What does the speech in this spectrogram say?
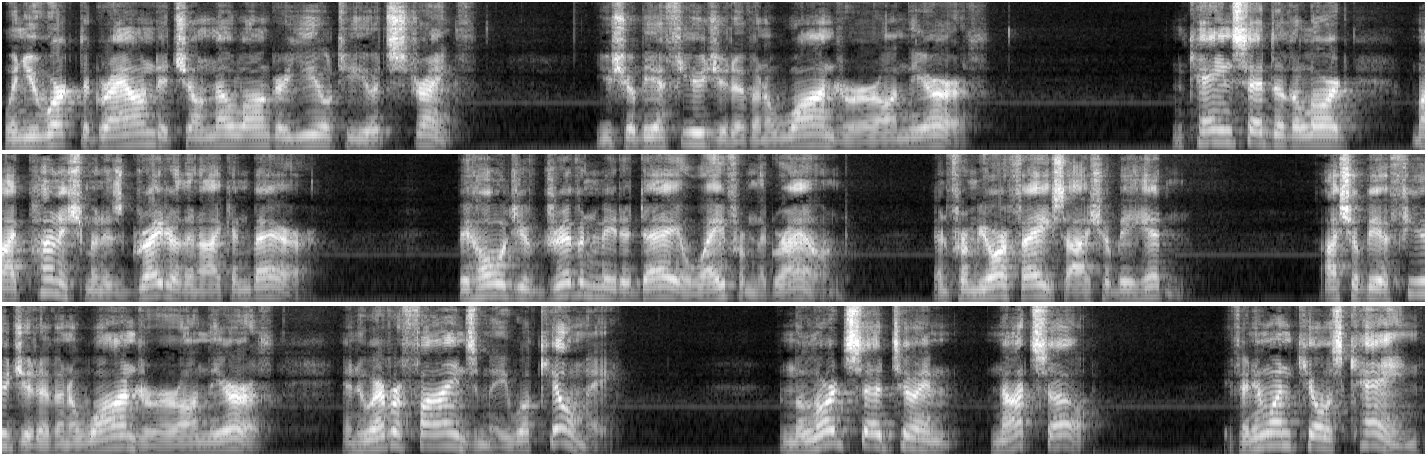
When you work the ground, it shall no longer yield to you its strength. You shall be a fugitive and a wanderer on the earth. And Cain said to the Lord, My punishment is greater than I can bear. Behold, you've driven me today away from the ground, and from your face I shall be hidden. I shall be a fugitive and a wanderer on the earth, and whoever finds me will kill me. And the Lord said to him, Not so. If anyone kills Cain,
